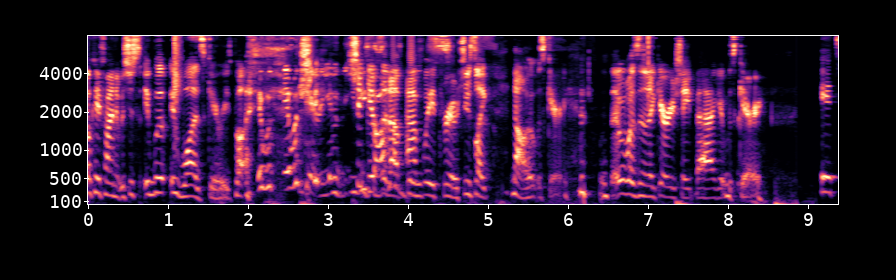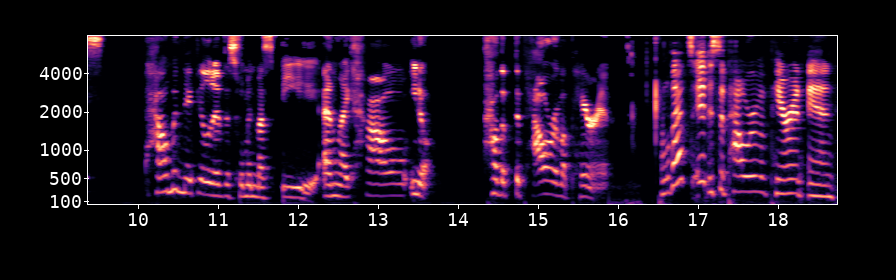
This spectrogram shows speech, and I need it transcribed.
Okay, fine. It was just it, w- it was Gary's body. It was it was Gary. She gives it up halfway boots. through. She's like, "No, it was Gary. it wasn't a Gary shaped bag. It was Gary." it's how manipulative this woman must be and like how you know how the, the power of a parent Well, that's it. It's the power of a parent and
